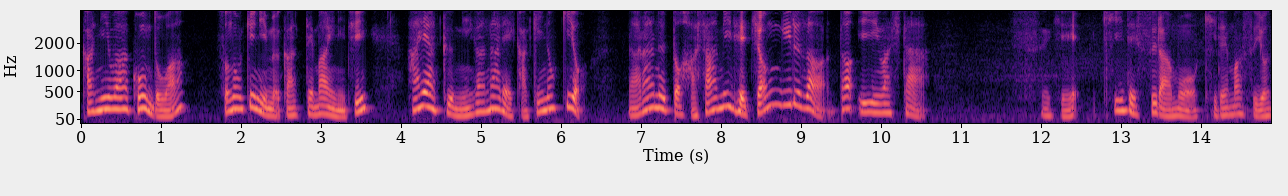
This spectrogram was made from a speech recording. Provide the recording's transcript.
カニは今度はその木に向かって毎日早く実がなれ柿の木をならぬとハサミでちょん切るぞと言いましたすげえ木ですらもう切れますよっ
